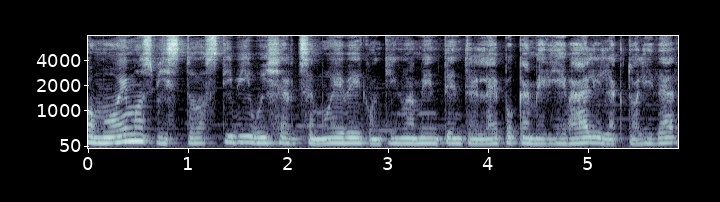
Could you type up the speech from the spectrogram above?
Como hemos visto, Stevie Wishart se mueve continuamente entre la época medieval y la actualidad,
